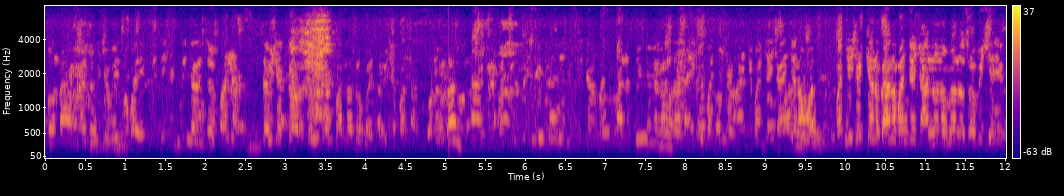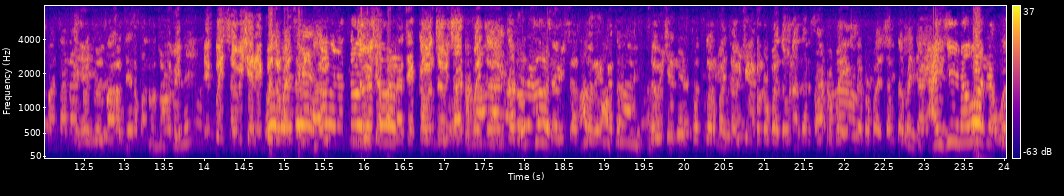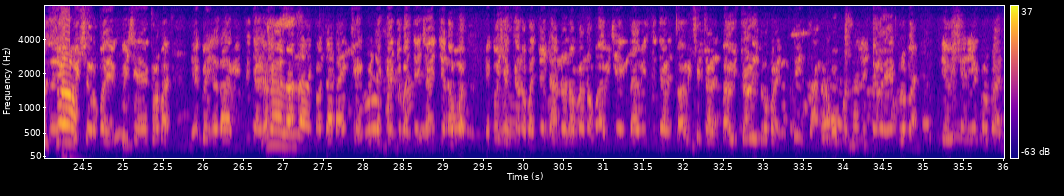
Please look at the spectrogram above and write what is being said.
चौवीसशे एक रुपये चौवीसशे दोन दहा अकरा चौवीसशे वीस रुपये एकवीस तीस एकतीस चाळीस चौवीस पन्नास चौवीसशे एकावन्न चौवीसशे पन्नास रुपये चौवीसशे पन्नास નવ્વદ પચીસ અગિયાર બાર પંચાવન નવ એક ચોવીસ એકવીસ છવ્વીસ એકવીસ રૂપિયા સત્તર એકાત્તર છવ્વીસ રૂપિયા છવ્વીસ એકવીસ એક રૂપિયા એકવીસ હજાર વીસ એકવીસ એકાણું નવ નો બાવીસ એક બાવીસ ચાલીસ બાવીસ ચાલીસ રૂપિયા ત્રીસ સાગર બપોર એક રૂપિયા એક રૂપિયા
